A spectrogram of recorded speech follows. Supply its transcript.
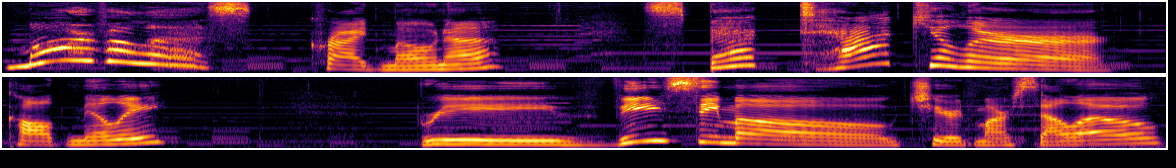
Marvelous! cried Mona. Spectacular, called Millie. Brevissimo, cheered Marcello.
